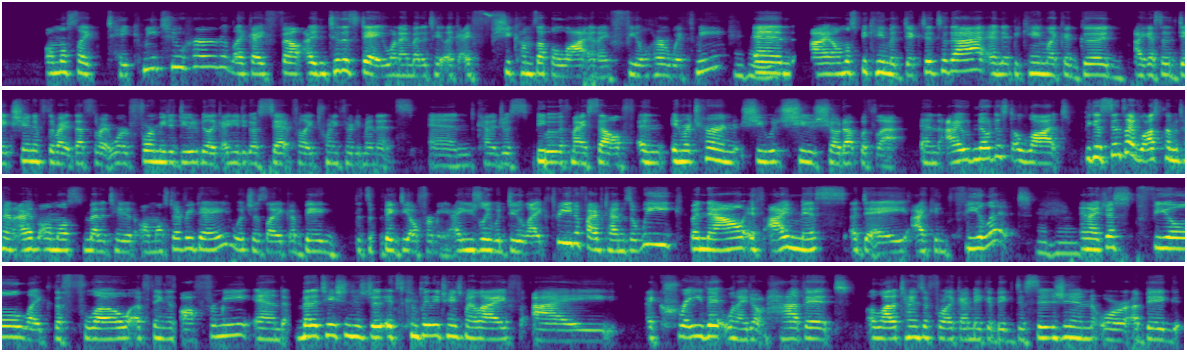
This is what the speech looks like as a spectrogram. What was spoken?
almost like take me to her. Like i felt and to this day when i meditate like i she comes up a lot and i feel her with me. Mm-hmm. and i almost became addicted to that and it became like a good i guess addiction if the right that's the right word for me to do to be like i need to go sit for like 20 30 minutes and kind of just be with myself. And in return she would she showed up with that And I noticed a lot because since I've lost Clementine, I've almost meditated almost every day, which is like a big, that's a big deal for me. I usually would do like three to five times a week. But now if I miss a day, I can feel it. Mm-hmm. And I just feel like the flow of things off for me. And meditation has just, it's completely changed my life. I I crave it when I don't have it. A lot of times before like I make a big decision or a big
